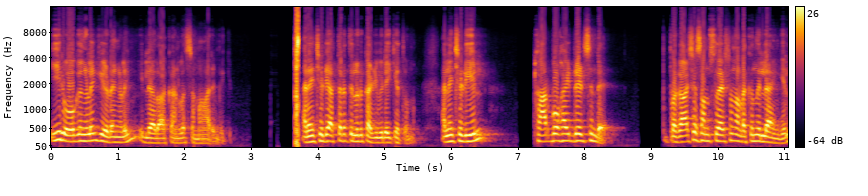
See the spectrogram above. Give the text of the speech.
ഈ രോഗങ്ങളെയും കീടങ്ങളെയും ഇല്ലാതാക്കാനുള്ള ശ്രമം ആരംഭിക്കും. അല്ലെങ്കിൽ ചെടി അത്തരത്തിലൊരു കഴിവിലേക്ക് എത്തുന്നു. അല്ലെങ്കിൽ ചെടിയിൽ കാർബോഹൈഡ്രേറ്റ്സിന്റെ പ്രകാശ സംശ്ലേഷണം നടക്കുന്നില്ല എങ്കിൽ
